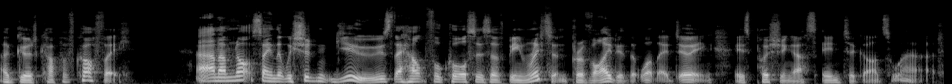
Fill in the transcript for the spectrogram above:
a good cup of coffee. And I'm not saying that we shouldn't use the helpful courses that have been written, provided that what they're doing is pushing us into God's Word.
